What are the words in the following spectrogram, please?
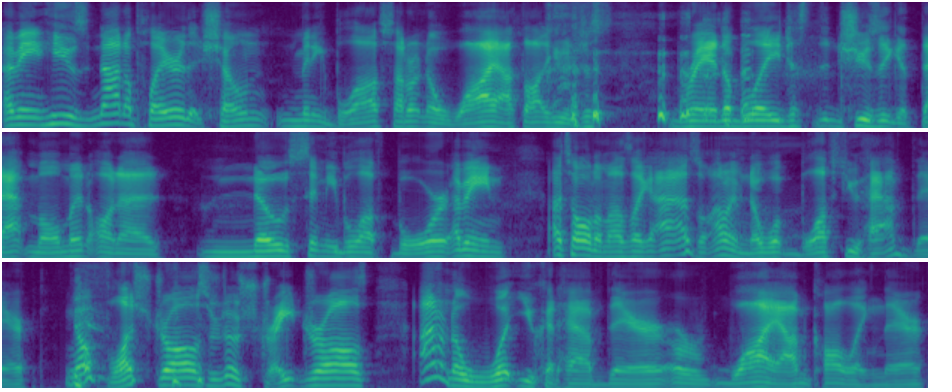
I mean, he's not a player that's shown many bluffs. I don't know why. I thought he was just randomly just choosing at that moment on a no semi bluff board. I mean, I told him I was like, I don't even know what bluffs you have there. No flush draws. There's no straight draws. I don't know what you could have there or why I'm calling there.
